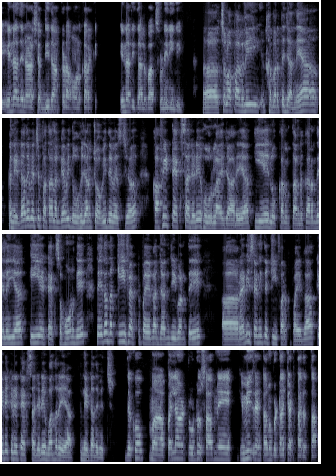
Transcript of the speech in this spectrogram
ਇਹਨਾਂ ਦੇ ਨਾਲ 36 ਦਾ। ਅੰਕੜਾ ਹੋਣ ਕਰਕੇ ਇਹਨਾਂ ਦੀ ਗੱਲਬਾਤ ਸੁਣੀ ਨਹੀਂ ਗਈ। ਚਲੋ ਆਪਾਂ ਅਗਲੀ ਖਬਰ ਤੇ ਜਾਂਦੇ ਆ ਕੈਨੇਡਾ ਦੇ ਵਿੱਚ ਪਤਾ ਲੱਗਿਆ ਵੀ 2024 ਦੇ ਵਿੱਚ ਕਾਫੀ ਟੈਕਸ ਆ ਜਿਹੜੇ ਹੋਰ ਲਾਏ ਜਾ ਰਹੇ ਆ ਕੀ ਇਹ ਲੋਕਾਂ ਨੂੰ ਤੰਗ ਕਰਨ ਦੇ ਲਈ ਆ ਕੀ ਇਹ ਟੈਕਸ ਹੋਣਗੇ ਤੇ ਇਹਨਾਂ ਦਾ ਕੀ ਇਫੈਕਟ ਪਏਗਾ ਜਨ ਜੀਵਨ ਤੇ? ਰਹਿਣੀ ਸਹਿਣੀ ਤੇ ਕੀ ਫ਼ਰਕ ਪਏਗਾ? ਕਿਹੜੇ ਕਿਹੜੇ ਟੈਕਸ ਆ ਜਿਹੜੇ ਵੱਧ ਰਹੇ ਆ ਕੈਨੇਡਾ ਦੇ ਵਿੱਚ? ਦੇਖੋ ਪਹਿਲਾਂ ਟਰੂਡੋ ਸਾਹਿਬ ਨੇ ਇਮੀਗ੍ਰੈਂਟਾਂ ਨੂੰ ਵੱਡਾ ਝਟਕਾ ਦਿੱਤਾ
